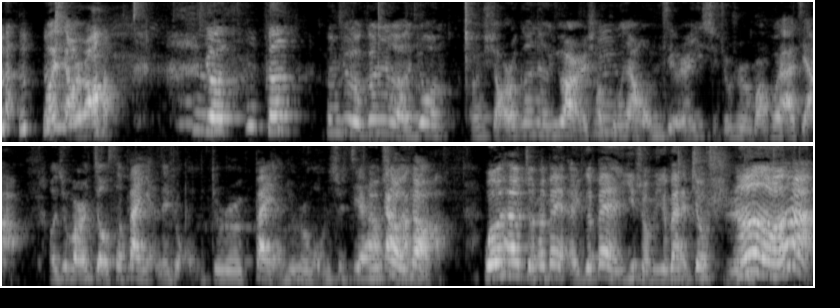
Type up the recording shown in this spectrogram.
我小时候 就跟跟这个跟那个就呃小时候跟那个院儿的小姑娘，我们几个人一起就是玩过家家，我就玩角色扮演那种，就是扮演就是我们去街上干吓我一跳嘛干嘛。我以为还有角色扮演，一个扮演医生，一个扮演教师。嗯，我看，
